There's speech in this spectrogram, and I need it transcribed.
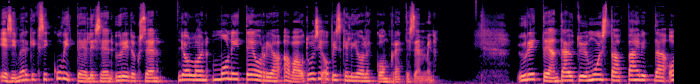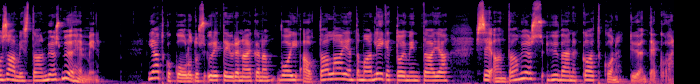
esimerkiksi kuvitteelliseen yritykseen, jolloin moni teoria avautuisi opiskelijoille konkreettisemmin. Yrittäjän täytyy muistaa päivittää osaamistaan myös myöhemmin – Jatkokoulutus yrittäjyyden aikana voi auttaa laajentamaan liiketoimintaa ja se antaa myös hyvän katkon työntekoon.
